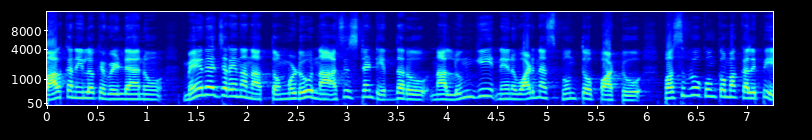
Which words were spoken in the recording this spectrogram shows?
బాల్కనీలోకి వెళ్ళాను. మేనేజర్ అయిన నా తమ్ముడు నా అసిస్టెంట్ ఇద్దరు నా లుంగి నేను వాడిన స్పూన్తో పాటు పసుపు కుంకుమ కలిపి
